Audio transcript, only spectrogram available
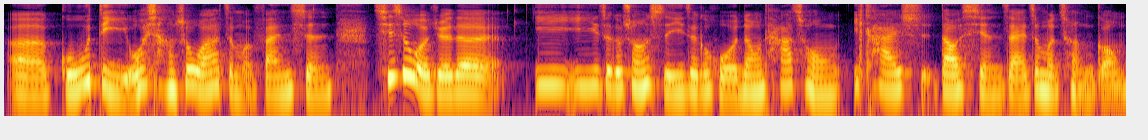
呃谷底，我想说我要怎么翻身？其实我觉得一一这个双十一这个活动，它从一开始到现在这么成功。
